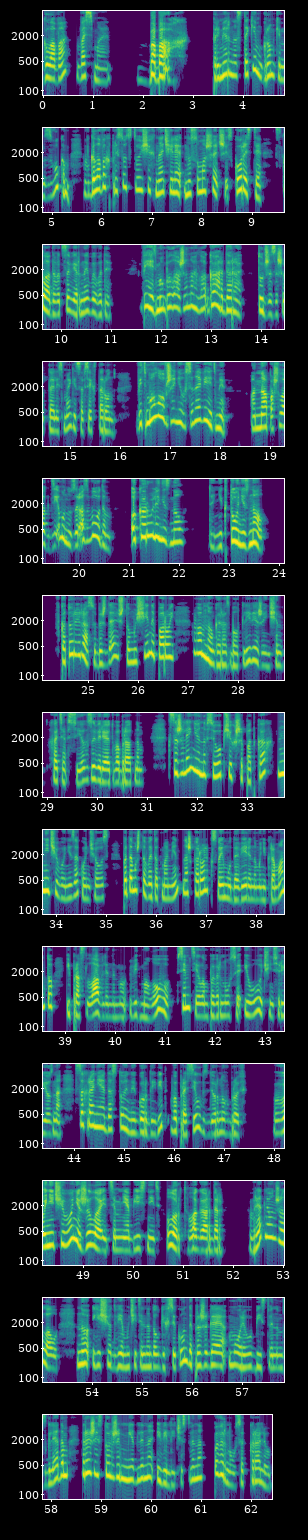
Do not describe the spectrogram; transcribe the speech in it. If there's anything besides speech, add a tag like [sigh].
Глава восьмая. Бабах! Примерно с таким громким звуком в головах присутствующих начали на сумасшедшей скорости складываться верные выводы. «Ведьма была женой Лагардера!» Тут же зашептались маги со всех сторон. «Ведь Малов женился на ведьме! Она пошла к демону за разводом! А король не знал!» «Да никто не знал!» В который раз убеждаюсь, что мужчины порой во много раз болтливее женщин, хотя всех заверяют в обратном. К сожалению, на всеобщих шепотках ничего не закончилось, потому что в этот момент наш король к своему доверенному некроманту и прославленному ведьмолову всем телом повернулся и очень серьезно, сохраняя достойный гордый вид, вопросил, вздернув бровь. «Вы ничего не желаете мне объяснить, лорд Лагардер?» Вряд ли он желал, но еще две мучительно долгих секунды, прожигая море убийственным взглядом, Рыжий столь же медленно и величественно повернулся к королю.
